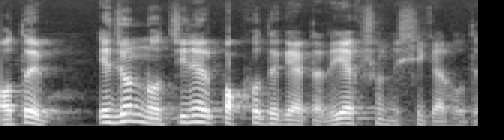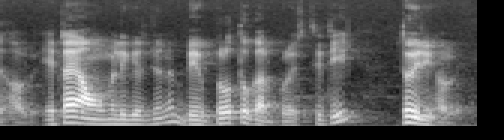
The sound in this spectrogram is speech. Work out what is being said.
অতএব এজন্য চীনের পক্ষ থেকে একটা রিয়াকশনের শিকার হতে হবে। এটাই আওয়ামী লীগের জন্য বিব্রতকার পরিস্থিতি তৈরি হবে।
